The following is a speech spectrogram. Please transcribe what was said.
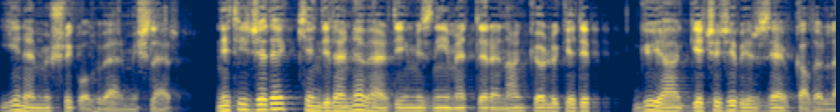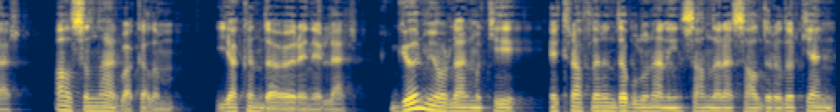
yine müşrik vermişler. Neticede kendilerine verdiğimiz nimetlere nankörlük edip güya geçici bir zevk alırlar. Alsınlar bakalım, yakında öğrenirler. Görmüyorlar mı ki etraflarında bulunan insanlara saldırılırken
